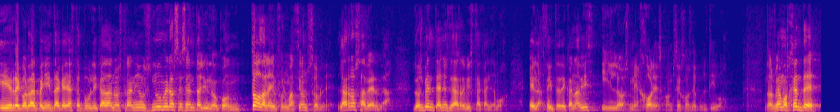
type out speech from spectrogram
Y recordar, Peñita, que ya está publicada nuestra news número 61 con toda la información sobre la Rosa Verda, los 20 años de la revista Cáñamo, el aceite de cannabis y los mejores consejos de cultivo. ¡Nos vemos, gente!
